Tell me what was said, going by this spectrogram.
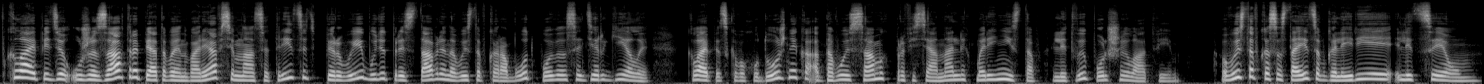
В Клайпеде уже завтра, 5 января в 17.30 впервые будет представлена выставка работ Повелса Дергелы, клайпедского художника, одного из самых профессиональных маринистов Литвы, Польши и Латвии. Выставка состоится в галерее «Лицеум».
